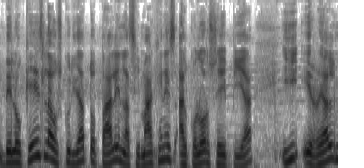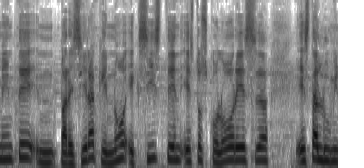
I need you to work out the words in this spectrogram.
de lo que es la oscuridad total en las imágenes al color sepia, y, realmente mm, pareciera que no existen estos colores, eh, esta luminosidad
